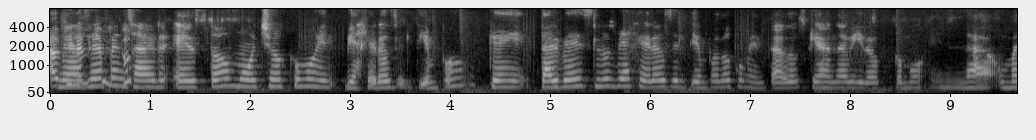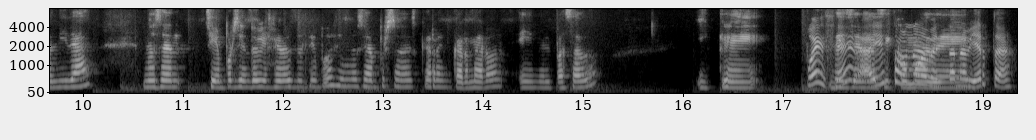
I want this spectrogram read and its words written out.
Al Me final hace tú, pensar esto mucho como en viajeros del tiempo, que tal vez los viajeros del tiempo documentados que han habido como en la humanidad no sean 100% viajeros del tiempo, sino sean personas que reencarnaron en el pasado y que, puede ser, ahí está una como de- ventana abierta.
